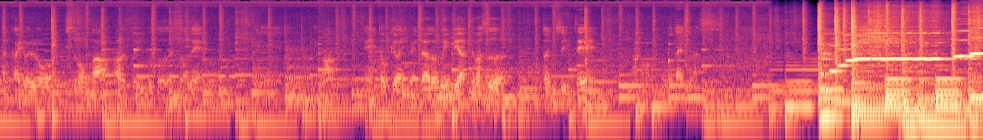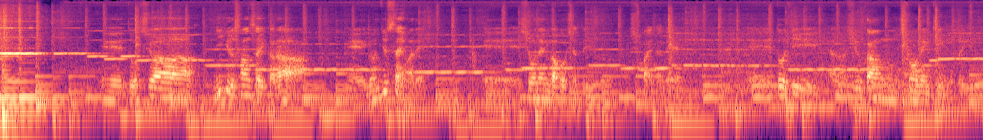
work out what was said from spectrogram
何かいろいろ質問があるということですので、えー、今、えー、東京アニメーター学院でやってますことについてあのお答えします。えーと私は23歳から、40歳まで、えー、少年画報社という出版社で、えー、当時あの「週刊少年キング」という、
